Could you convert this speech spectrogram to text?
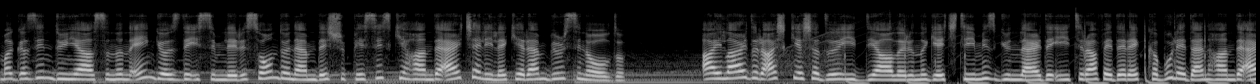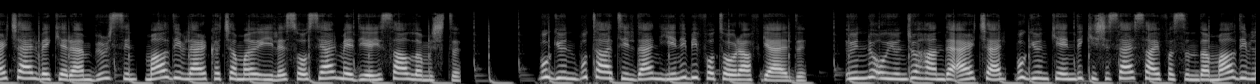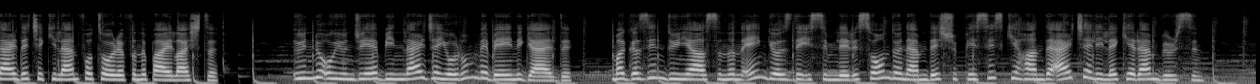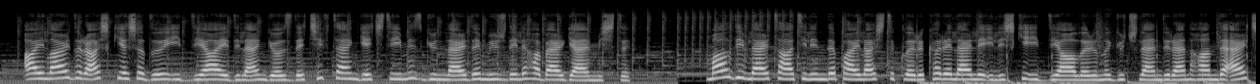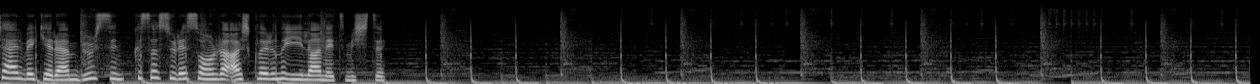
Magazin dünyasının en gözde isimleri son dönemde şüphesiz ki Hande Erçel ile Kerem Bürsin oldu. Aylardır aşk yaşadığı iddialarını geçtiğimiz günlerde itiraf ederek kabul eden Hande Erçel ve Kerem Bürsin, Maldivler kaçamağı ile sosyal medyayı sallamıştı. Bugün bu tatilden yeni bir fotoğraf geldi. Ünlü oyuncu Hande Erçel, bugün kendi kişisel sayfasında Maldivler'de çekilen fotoğrafını paylaştı. Ünlü oyuncuya binlerce yorum ve beğeni geldi. Magazin dünyasının en gözde isimleri son dönemde şüphesiz ki Hande Erçel ile Kerem Bürsin. Aylardır aşk yaşadığı iddia edilen gözde çiften geçtiğimiz günlerde müjdeli haber gelmişti. Maldivler tatilinde paylaştıkları karelerle ilişki iddialarını güçlendiren Hande Erçel ve Kerem Bürsin, kısa süre sonra aşklarını ilan etmişti.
